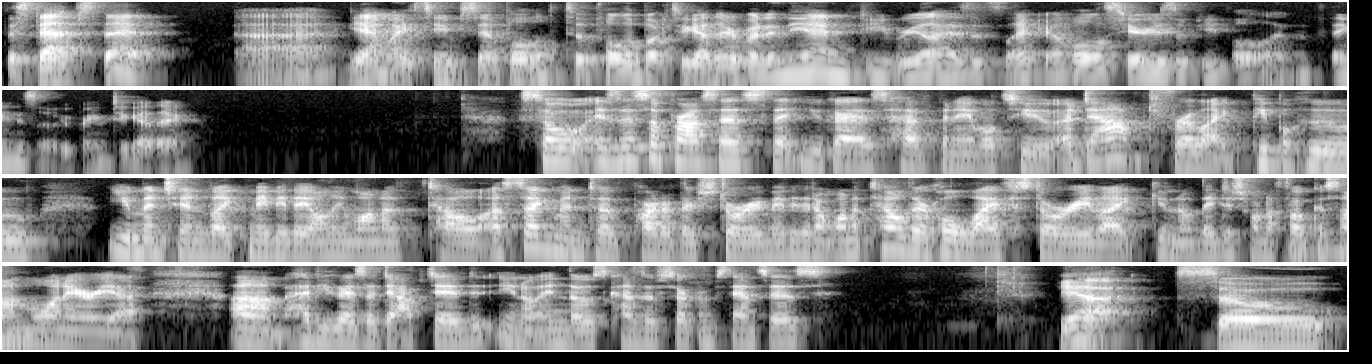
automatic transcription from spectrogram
the steps that uh, yeah it might seem simple to pull a book together, but in the end, you realize it's like a whole series of people and things that we bring together. So is this a process that you guys have been able to adapt for like people who you mentioned like maybe they only want to tell a segment of part of their story maybe they don't want to tell their whole life story like you know they just want to focus mm-hmm. on one area um, have you guys adapted you know in those kinds of circumstances yeah so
